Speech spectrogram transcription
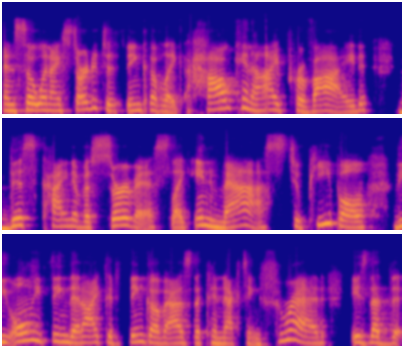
And so when i started to think of like how can i provide this kind of a service like in mass to people the only thing that i could think of as the connecting thread is that the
